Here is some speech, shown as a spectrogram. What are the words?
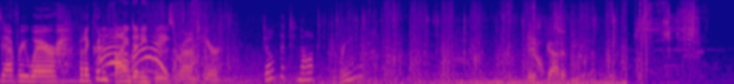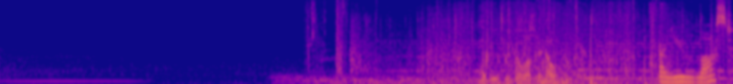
Looked everywhere, but I couldn't find any booze around here. Don't the Tenakth drink? There's gotta be another. Maybe if we go up and over. Are you lost?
